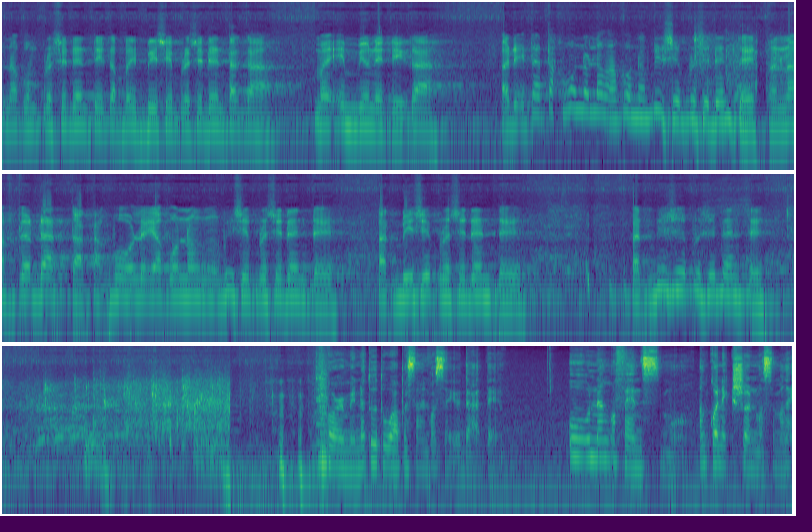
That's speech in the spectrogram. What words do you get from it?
na kung presidente ka, vice-presidenta ka, may immunity ka. Adi, tatakbo na lang ako ng vice-presidente. And after that, tatakbo ulit ako ng vice-presidente at vice-presidente at vice-presidente. Torme, natutuwa pa sana ako sa'yo dati. Unang offense mo, ang connection mo sa mga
